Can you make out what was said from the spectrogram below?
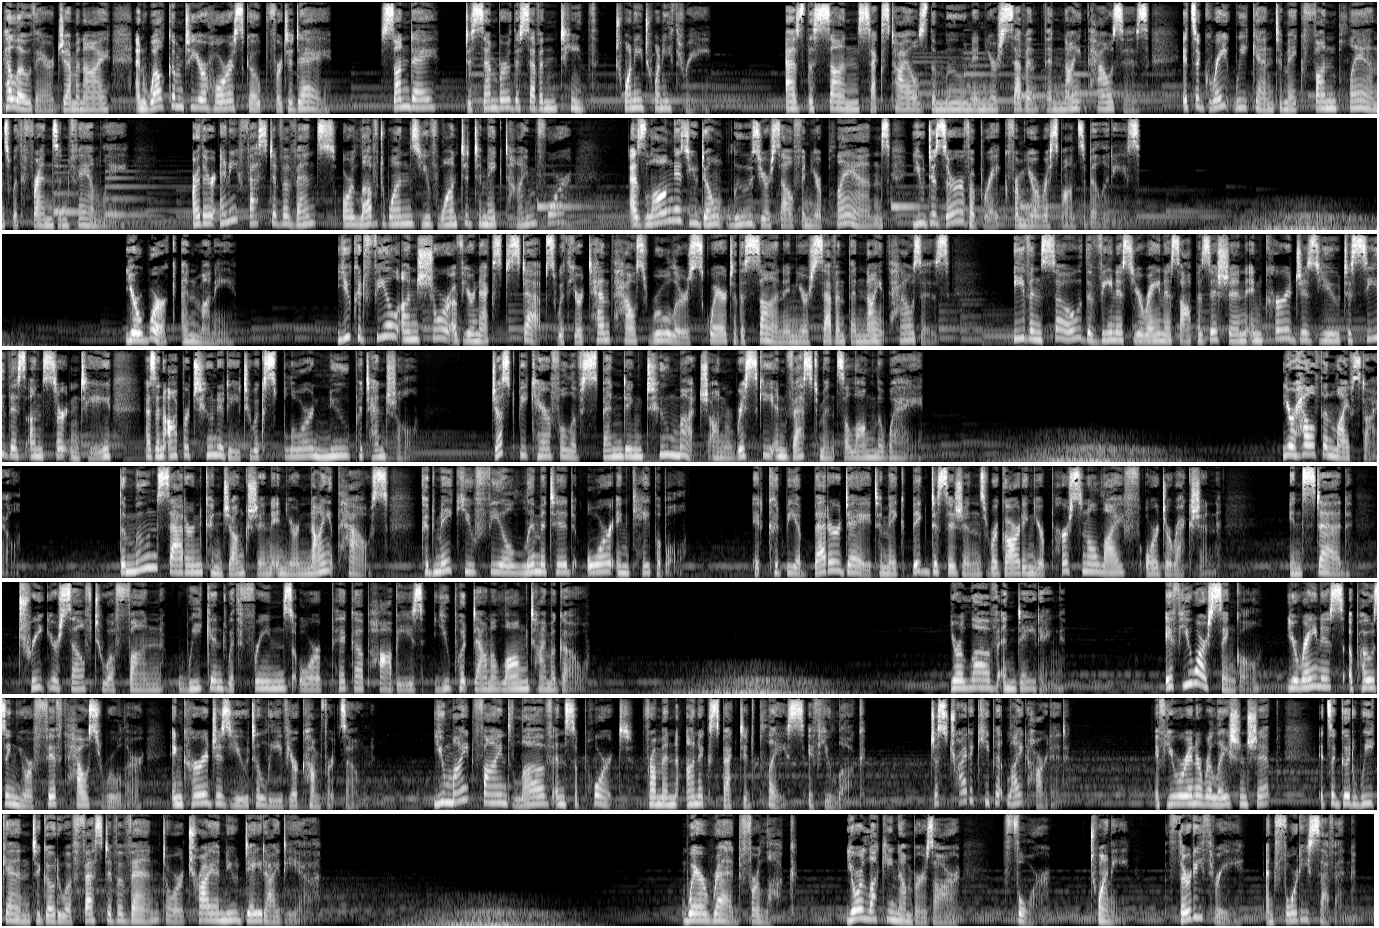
Hello there, Gemini, and welcome to your horoscope for today, Sunday, December the 17th, 2023. As the sun sextiles the moon in your seventh and ninth houses, it's a great weekend to make fun plans with friends and family. Are there any festive events or loved ones you've wanted to make time for? As long as you don't lose yourself in your plans, you deserve a break from your responsibilities. Your work and money. You could feel unsure of your next steps with your 10th house rulers square to the sun in your 7th and ninth houses. Even so, the Venus Uranus opposition encourages you to see this uncertainty as an opportunity to explore new potential. Just be careful of spending too much on risky investments along the way. Your health and lifestyle. The Moon Saturn conjunction in your ninth house could make you feel limited or incapable. It could be a better day to make big decisions regarding your personal life or direction. Instead, treat yourself to a fun weekend with friends or pick up hobbies you put down a long time ago. Your love and dating. If you are single, Uranus opposing your fifth house ruler encourages you to leave your comfort zone. You might find love and support from an unexpected place if you look. Just try to keep it lighthearted. If you are in a relationship, it's a good weekend to go to a festive event or try a new date idea. Wear red for luck. Your lucky numbers are 4, 20, 33, and 47.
